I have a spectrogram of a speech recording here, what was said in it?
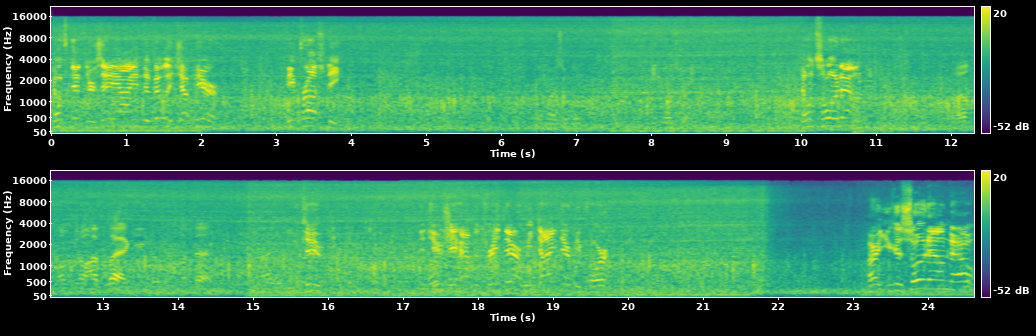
Don't forget, there's AI in the village up here. Be frosty. So far, so good. Keep going straight. Don't slow down. Well, as long as we don't have lag, you ain't gonna worry about that. Okay. It usually happens right there. We died there before. All right, you can slow down now.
